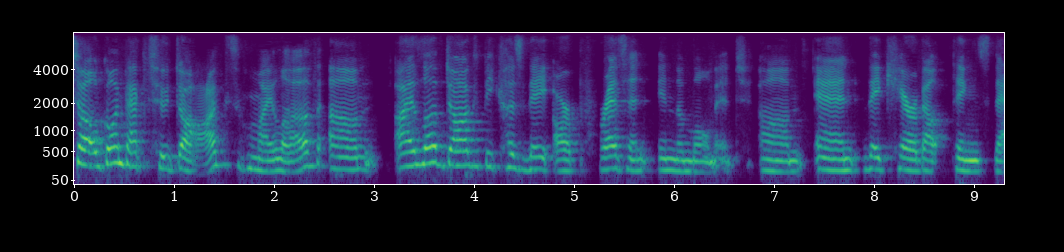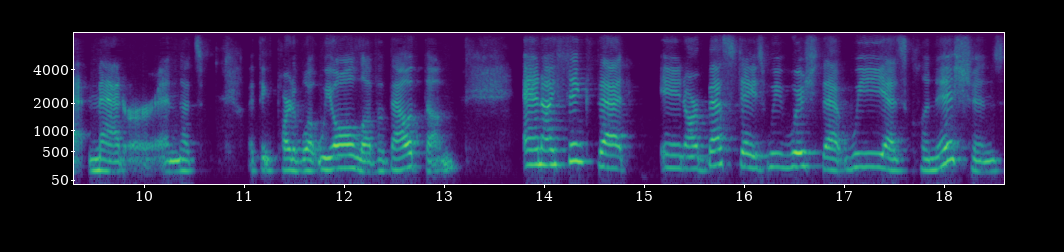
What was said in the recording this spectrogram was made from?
So going back to dogs, whom I love, um, I love dogs because they are present in the moment um, and they care about things that matter. And that's, I think, part of what we all love about them. And I think that in our best days, we wish that we as clinicians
